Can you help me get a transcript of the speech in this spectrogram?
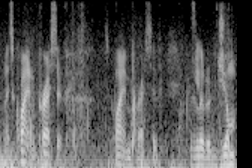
And It's quite impressive. It's quite impressive. There's a little jump.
